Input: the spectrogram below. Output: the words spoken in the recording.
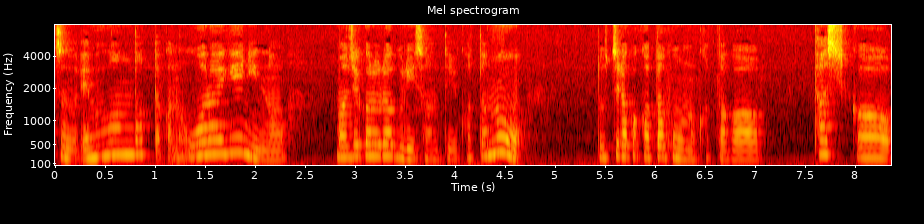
末の m 1だったかなお笑い芸人のマジカルラブリーさんっていう方のどちらか片方の方が確か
